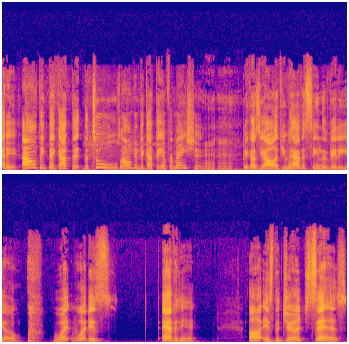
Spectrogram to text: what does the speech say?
had it. I don't think they got the, the tools. I don't think they got the information. Because y'all, if you haven't seen the video, what what is evident uh, is the judge says,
